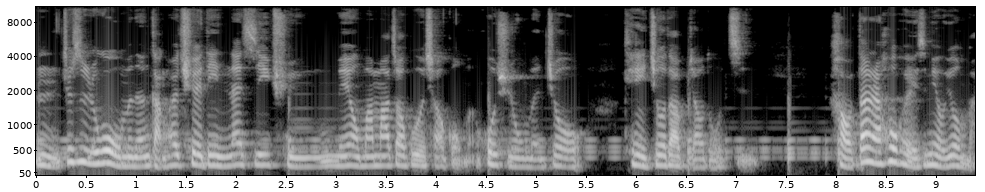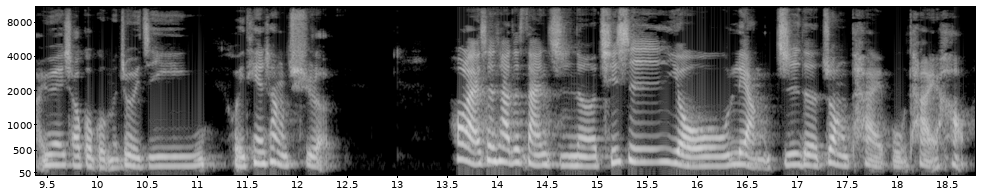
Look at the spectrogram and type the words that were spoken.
嗯，就是如果我们能赶快确定那是一群没有妈妈照顾的小狗们，或许我们就可以救到比较多只。好，当然后悔也是没有用嘛，因为小狗狗们就已经回天上去了。后来剩下这三只呢，其实有两只的状态不太好，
